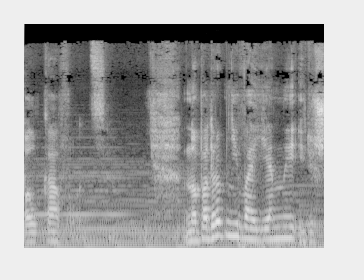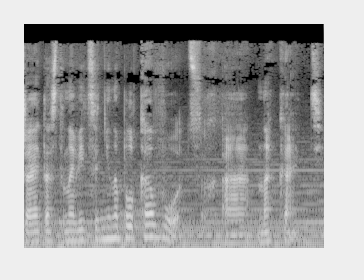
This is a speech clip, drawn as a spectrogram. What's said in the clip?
полководца. Но подробнее военный решает остановиться не на полководцах, а на Канте.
